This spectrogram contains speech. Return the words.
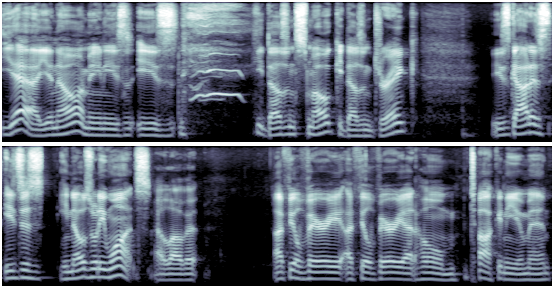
Yeah, you know, I mean, he's he's he doesn't smoke, he doesn't drink. He's got his he's just he knows what he wants. I love it. I feel very I feel very at home talking to you, man.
